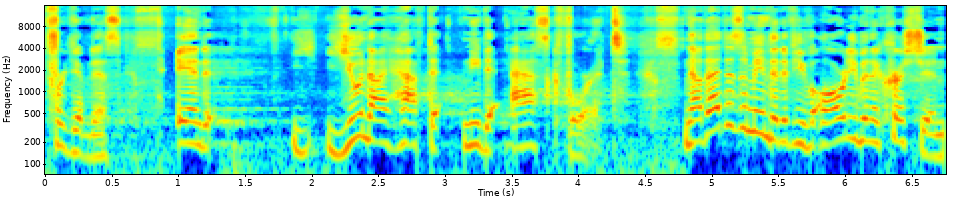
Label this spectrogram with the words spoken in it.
forgiveness. And you and I have to need to ask for it. Now that doesn't mean that if you've already been a Christian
